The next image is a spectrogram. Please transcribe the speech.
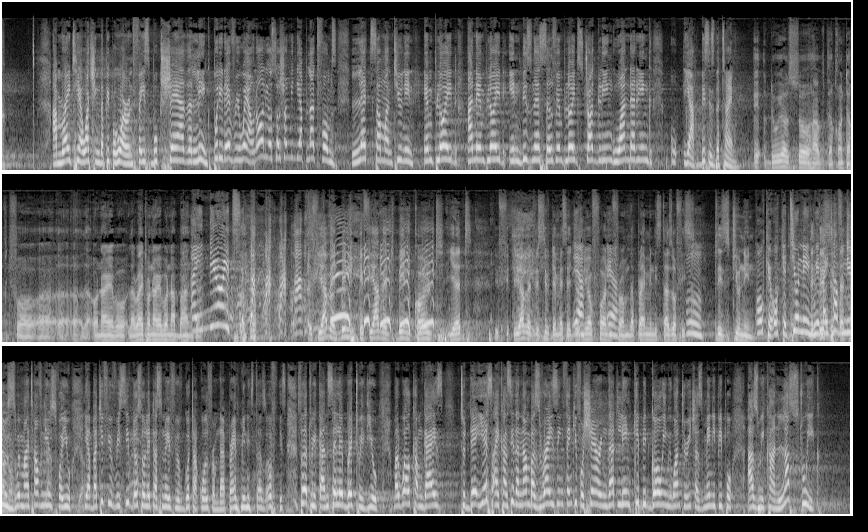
I'm right here watching the people who are on Facebook. Share the link, put it everywhere on all your social media platforms. Let someone tune in. Employed, unemployed, in business, self employed, struggling, wondering. Yeah, this is the time. Eh, Do we also have the contact for uh, uh, the honorable, the right honorable Nabbanja? I knew it. if you haven't been, if you haven't been called yet, if you haven't received a message Yeah, on your phone yeah. from the Prime Minister's office, mm. please tune in. Okay, okay, tune in. Th- we might have news. channel. We might have news for you. Yeah. Yeah. but if you've received, also let us know if you've got a call from the Prime Minister's office so that we can celebrate with you. But welcome, guys. Today, yes, I can see the numbers rising. Thank you for sharing that link. Keep it going. We want to reach as many people as we can. Last week,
